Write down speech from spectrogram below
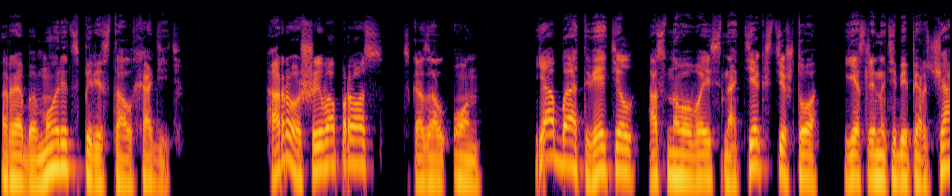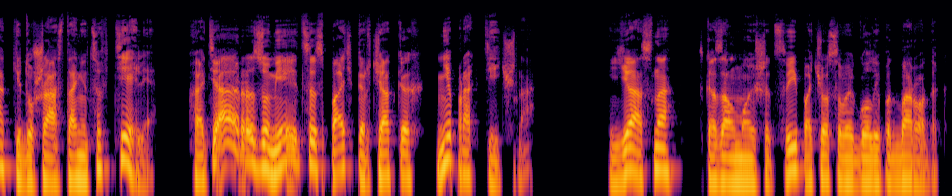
Рэбе Морец перестал ходить. «Хороший вопрос», — сказал он. «Я бы ответил, основываясь на тексте, что если на тебе перчатки, душа останется в теле. Хотя, разумеется, спать в перчатках непрактично». «Ясно», — сказал мой Шицви, почесывая голый подбородок.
